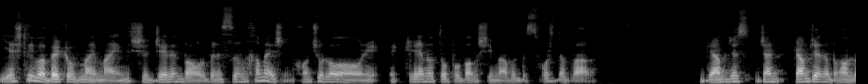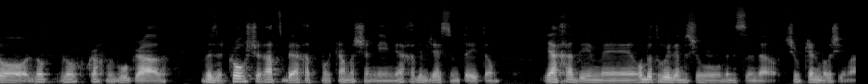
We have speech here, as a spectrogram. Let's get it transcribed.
יש לי ב back of my mind שג'יילן בראון בן 25, נכון שהוא לא, הקראנו אותו פה ברשימה, אבל בסופו של דבר, גם, ג'יילן בראון לא, לא, לא כל כך מבוגר, וזה core שרץ ביחד כבר כמה שנים, יחד עם ג'ייסון טייטום, יחד עם אה, רוברט וויליאמס שהוא בן 24, שהוא כן ברשימה,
